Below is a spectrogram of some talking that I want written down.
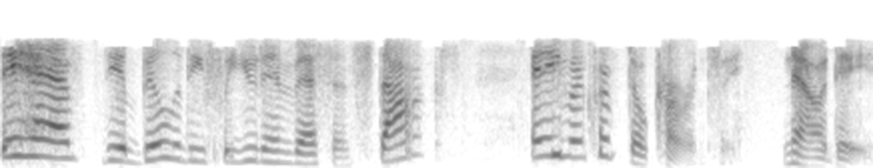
they have the ability for you to invest in stocks and even cryptocurrency nowadays.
